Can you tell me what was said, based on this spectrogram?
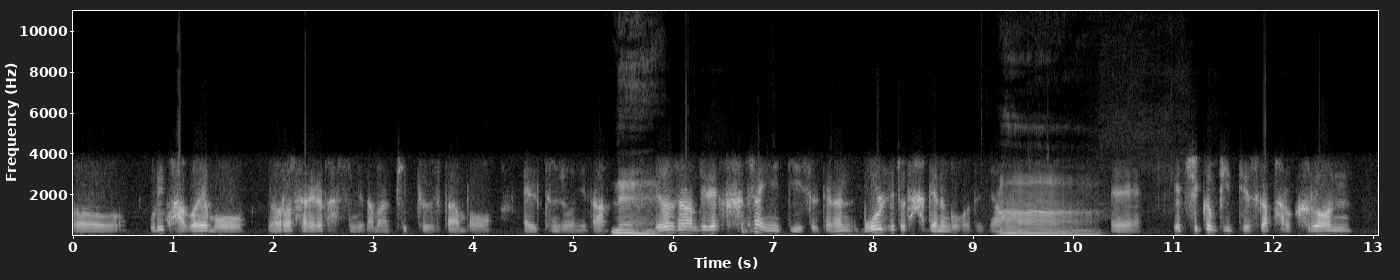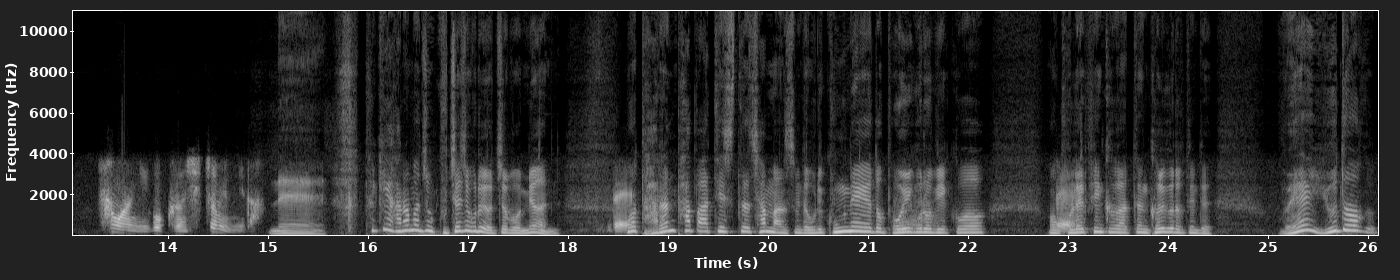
어, 우리 과거에 뭐 여러 사례를 봤습니다만 비틀즈다 뭐 엘튼 존이다 네. 이런 사람들이 한창 인기 있을 때는 뭘 해도 다 되는 거거든요. 아, 예. 지금 BTS가 바로 그런 상황이고 그런 시점입니다. 네. 특히 하나만 좀 구체적으로 여쭤보면 네. 뭐 다른 팝 아티스트 참 많습니다. 우리 국내에도 보이그룹 있고 뭐 네. 블랙핑크 같은 걸그룹도 있는데 왜 유독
